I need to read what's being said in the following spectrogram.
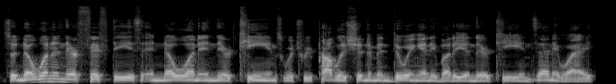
so no one in their fifties and no one in their teens, which we probably shouldn't have been doing anybody in their teens anyway.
